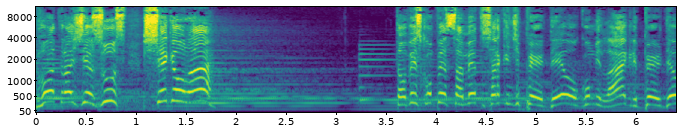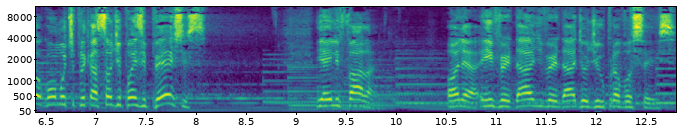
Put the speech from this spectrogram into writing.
vão atrás de Jesus, chegam lá. Talvez com o pensamento: será que a gente perdeu algum milagre? Perdeu alguma multiplicação de pães e peixes? E aí ele fala: Olha, em verdade, em verdade eu digo para vocês:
